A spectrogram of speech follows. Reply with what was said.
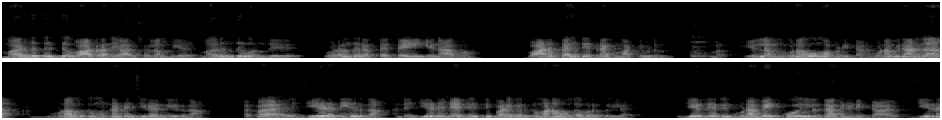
மருந்து திருட்டு வாழ்றான்னு யாரும் சொல்ல முடியாது. மருந்து வந்து தொடர்ந்து ரத்தத்தை என்ன ஆகும் வாழ தகுதியற்றாக மாற்றிவிடும் எல்லாம் உணவும் அப்படித்தான். உணவினால்தான் உணவுக்கு முன்னாடி ஜீரண நீர் தான். அப்போ ஜீரண நீர் தான். அந்த ஜீரண நீர் நிறுத்தி பழகிறதுக்கு மனம் உதவுறது இல்லை ஜீரண நீர் உடம்பை கோயிலாக நினைத்தால் ஜீரண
